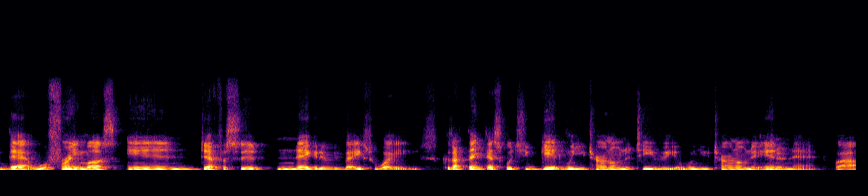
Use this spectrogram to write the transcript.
that will frame us in deficit negative based ways. Because i think that's what you get when you turn on the tv or when you turn on the internet. Uh,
